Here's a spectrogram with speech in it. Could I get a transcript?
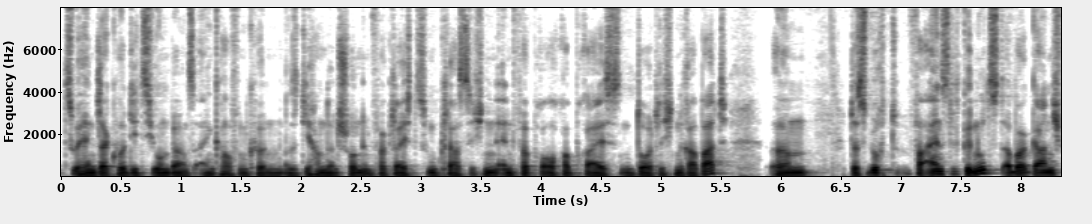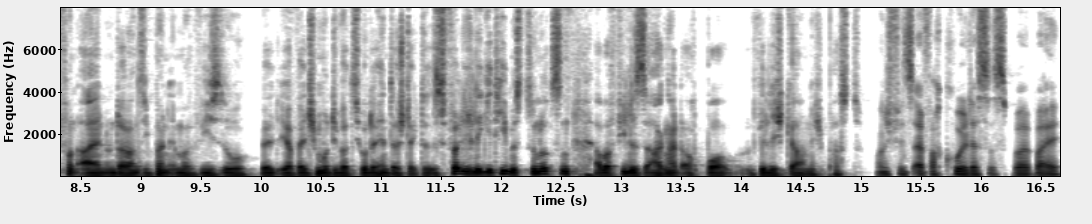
zu Händlerkonditionen bei uns einkaufen können. Also die haben dann schon im Vergleich zum klassischen Endverbraucherpreis einen deutlichen Rabatt. Ähm, das wird vereinzelt genutzt, aber gar nicht von allen. Und daran sieht man immer, wieso, ja, welche Motivation dahinter steckt. Es ist völlig legitim, es zu nutzen, aber viele sagen halt auch, boah, will ich gar nicht, passt. Und ich finde es einfach cool, dass es bei, bei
